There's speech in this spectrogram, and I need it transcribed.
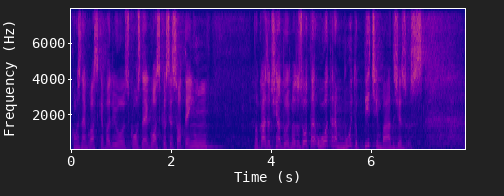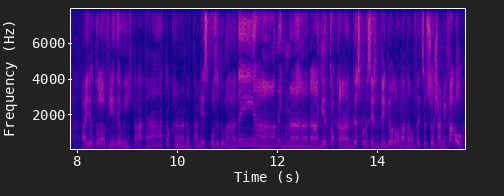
com os negócios que é valioso, com os negócios que você só tem um. No caso eu tinha dois, mas os outro, o outro era muito pitimbado de Jesus. Aí eu estou lá ouvindo e o índio está lá, tá tocando, tal, e a esposa do lado, e ele tocando, Deus falou, vocês não tem violão lá não. Eu falei, o senhor já me falou.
